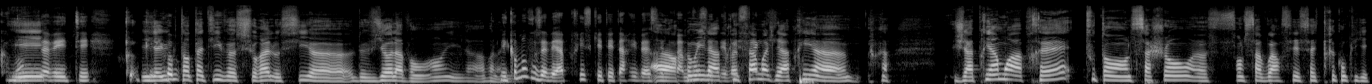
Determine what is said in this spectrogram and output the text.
Comment et- vous avez été Il y a eu comme- une tentative sur elle aussi euh, de viol avant. hein. Il a, voilà. Mais comment vous avez appris ce qui était arrivé à cette Alors, femme? comment il a appris ça? Moi, je l'ai appris. euh, J'ai appris un mois après, tout en le sachant, euh, sans le savoir. C'est très compliqué.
